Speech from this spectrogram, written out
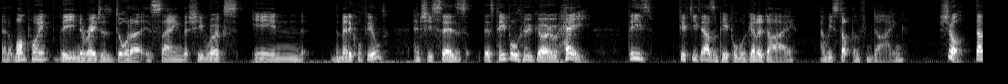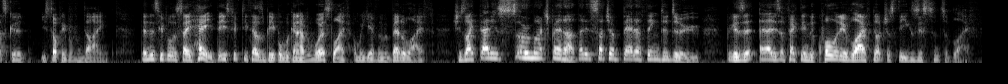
And at one point, the narrator's daughter is saying that she works in the medical field, and she says, There's people who go, Hey, these 50,000 people were going to die, and we stopped them from dying. Sure, that's good. You stop people from dying. Then there's people who say, hey, these 50,000 people were going to have a worse life and we gave them a better life. She's like, that is so much better. That is such a better thing to do because it, that is affecting the quality of life, not just the existence of life.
